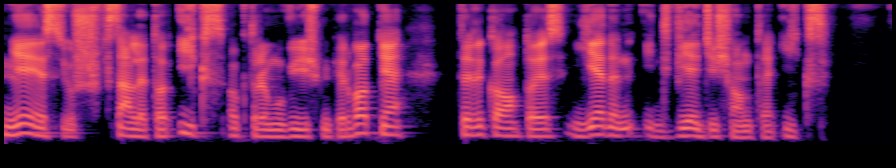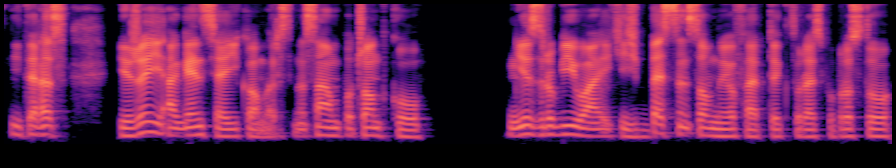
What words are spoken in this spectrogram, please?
nie jest już wcale to x, o którym mówiliśmy pierwotnie, tylko to jest 1,2x. I teraz, jeżeli agencja e-commerce na samym początku nie zrobiła jakiejś bezsensownej oferty, która jest po prostu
